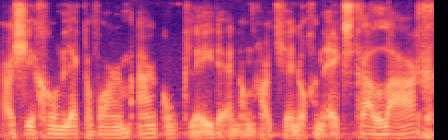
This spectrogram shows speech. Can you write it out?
als je gewoon lekker warm aan kon kleden. En dan had je nog een extra laag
